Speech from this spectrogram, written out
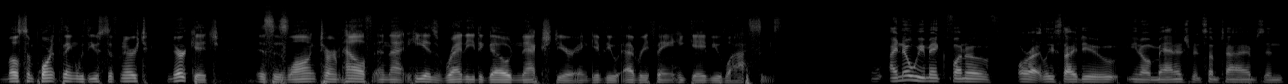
the most important thing with Jusuf Nur- Nurkic is his long-term health and that he is ready to go next year and give you everything he gave you last season. I know we make fun of, or at least I do, you know, management sometimes and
